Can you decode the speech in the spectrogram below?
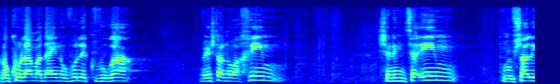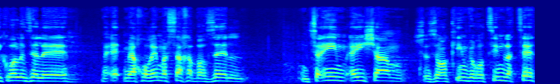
לא כולם עדיין הובאו לקבורה, ויש לנו אחים שנמצאים, אם אפשר לקרוא לזה, מאחורי מסך הברזל, נמצאים אי שם, שזועקים ורוצים לצאת.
